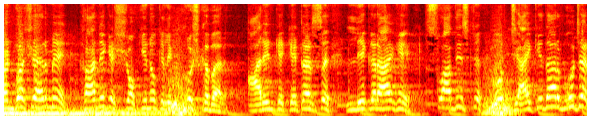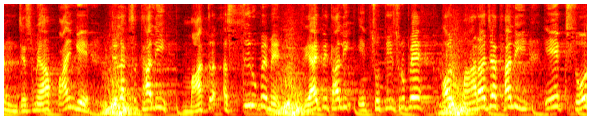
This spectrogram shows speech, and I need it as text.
खंडवा शहर में खाने के शौकीनों के लिए खुश खबर आर्यन के केटर्स लेकर आए हैं स्वादिष्ट और जायकेदार भोजन, जिसमें आप पाएँगे डिलक्स थाली मात्र अस्सी रुपए में वीआईपी थाली एक सौ और महाराजा थाली एक सौ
